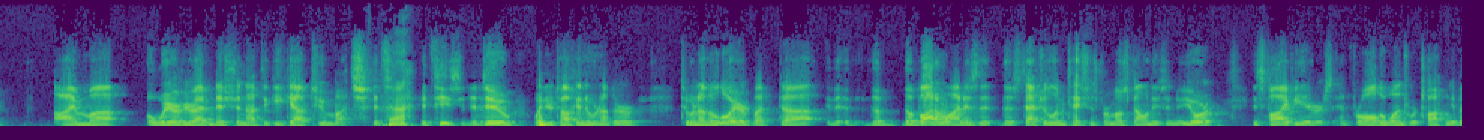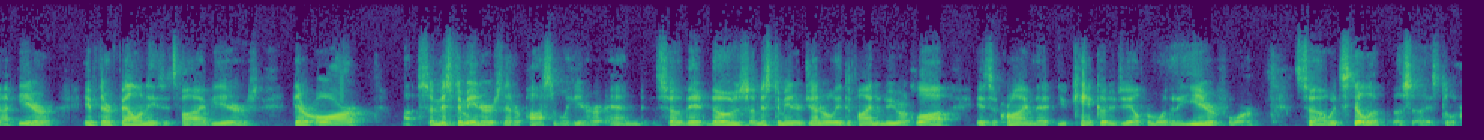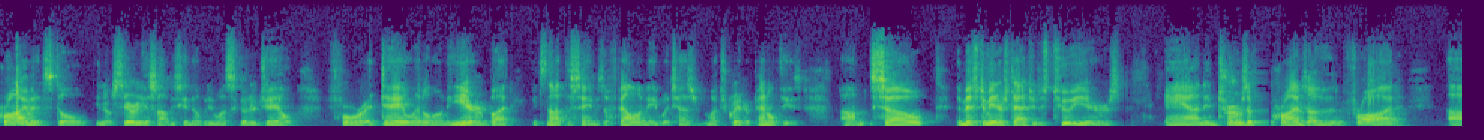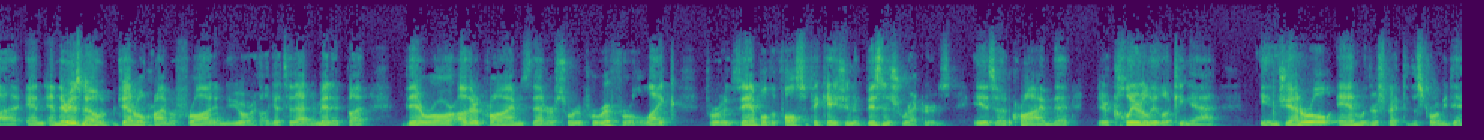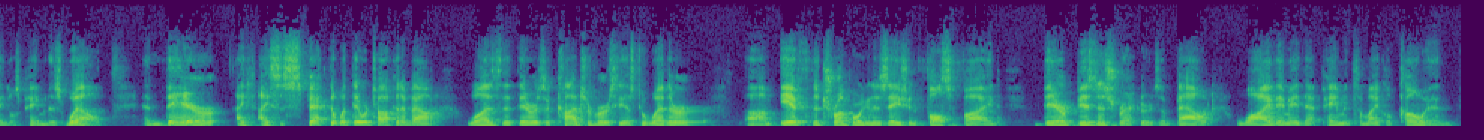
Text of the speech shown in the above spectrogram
I'm uh, aware of your admonition not to geek out too much. It's it's easy to do when you're talking to another to another lawyer. But uh, the, the, the bottom line is that the statute of limitations for most felonies in New York is five years, and for all the ones we're talking about here, if they're felonies, it's five years. There are uh, some misdemeanors that are possible here, and so they, those a misdemeanor generally defined in New York law is a crime that you can't go to jail for more than a year for. So it's still a, a, it's still a crime and it's still you know serious. Obviously, nobody wants to go to jail for a day, let alone a year. But it's not the same as a felony, which has much greater penalties. Um, so the misdemeanor statute is two years, and in terms of crimes other than fraud, uh, and and there is no general crime of fraud in New York. I'll get to that in a minute, but there are other crimes that are sort of peripheral, like for example, the falsification of business records is a crime that they're clearly looking at in general and with respect to the Stormy Daniels payment as well. And there, I, I suspect that what they were talking about was that there is a controversy as to whether, um, if the Trump organization falsified their business records about why they made that payment to Michael Cohen,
